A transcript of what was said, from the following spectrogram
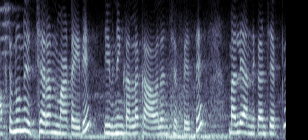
ఆఫ్టర్నూన్ ఇచ్చారనమాట ఇది. ఈవినింగ్ కల్లా కావాలని చెప్పేసి. మళ్ళీ అందుకని చెప్పి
